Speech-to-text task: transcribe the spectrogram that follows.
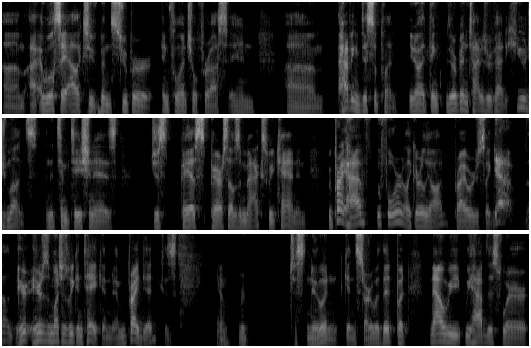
um, I, I, will say, Alex, you've been super influential for us in um, having discipline. You know, I think there have been times we've had huge months, and the temptation is just pay us pay ourselves the max we can, and we probably have before, like early on. Probably we're just like, yeah, here, here's as much as we can take, and, and we probably did because you know we're just new and getting started with it. But now we we have this where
